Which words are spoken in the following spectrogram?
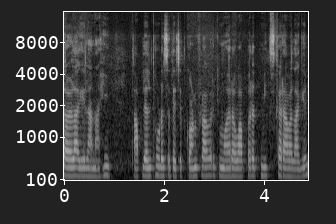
तळला गेला नाही तर आपल्याला थोडंसं त्याच्यात कॉर्नफ्लावर किंवा रवा परत मिक्स करावा लागेल.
